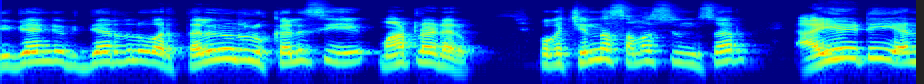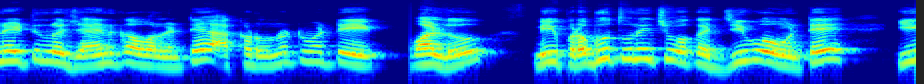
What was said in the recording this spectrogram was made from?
దివ్యాంగ విద్యార్థులు వారి తల్లిదండ్రులు కలిసి మాట్లాడారు. ఒక చిన్న సమస్య ఉంది సార్. ఐఐటి ఎన్ఐటిలో జాయిన్ కావాలంటే అక్కడ ఉన్నటువంటి వాళ్ళు మీ ప్రభుత్వం నుంచి ఒక జీవో ఉంటే ఈ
